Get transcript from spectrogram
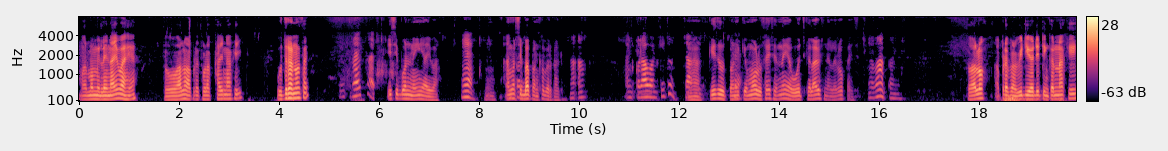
મારી મમ્મી લઈને આવ્યા છે તો હાલો આપણે થોડાક ખાઈ નાખી. ઉધરા ન થાય? ફ્રાય થાય. ઈસી બોન ને ઈ આવ્યા હે. અમરસિંહ બાપાને ખબર કાઢો. હા અને કરાવવાનું કીધું હા કીધું પણ એ કે મોડું થાય છે નહીં આવું આજકાલ આવીશ ને એટલે રોકાઈશ. વાંધો નહીં. તો હાલો આપણે પણ વીડિયો એડિટિંગ કરી નાખી.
